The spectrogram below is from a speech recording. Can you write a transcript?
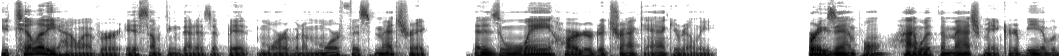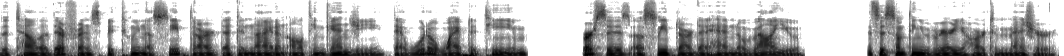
Utility, however, is something that is a bit more of an amorphous metric that is way harder to track accurately. For example, how would the matchmaker be able to tell the difference between a sleep dart that denied an ulting Genji that would have wiped a team versus a sleep dart that had no value? This is something very hard to measure.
